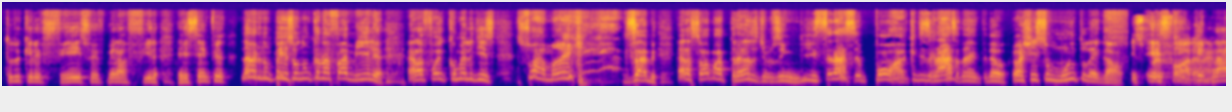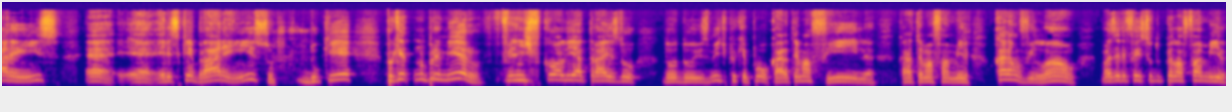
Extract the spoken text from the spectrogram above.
tudo que ele fez foi pela filha, ele sempre fez... Não, ele não pensou nunca na família. Ela foi, como ele diz, sua mãe, que, sabe? Era só uma trans, tipo assim, e será, porra, que desgraça, né? Entendeu? Eu achei isso muito legal. Isso eles fora, né? quebrarem isso. É, é, eles quebrarem isso do que. Porque no primeiro, a gente ficou ali atrás do, do, do Smith, porque, pô, o cara tem uma filha, o cara tem uma família, o cara é um vilão, mas ele fez tudo pela família.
